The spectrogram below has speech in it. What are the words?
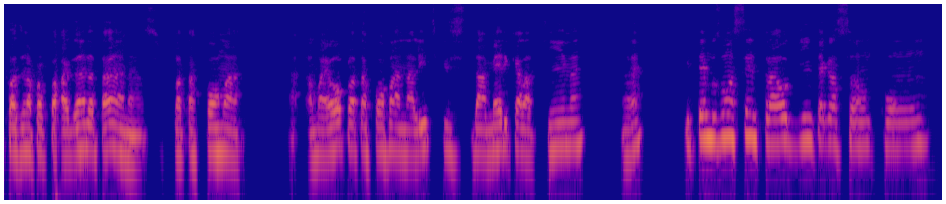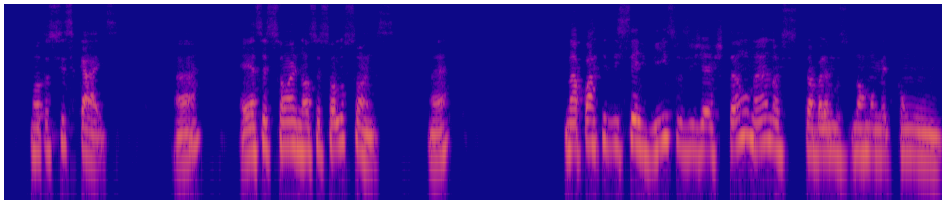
fazendo a propaganda, tá, Ana? Plataforma, a maior plataforma analytics da América Latina, né? E temos uma central de integração com notas fiscais. Né? Essas são as nossas soluções, né? Na parte de serviços e gestão, né, nós trabalhamos normalmente com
